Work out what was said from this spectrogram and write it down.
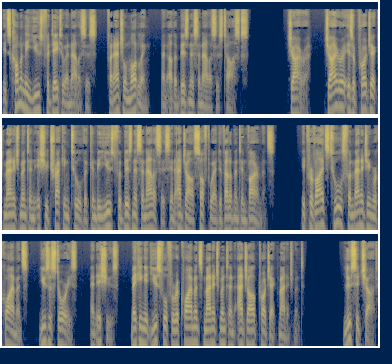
It's commonly used for data analysis, financial modeling, and other business analysis tasks. Jira Jira is a project management and issue tracking tool that can be used for business analysis in agile software development environments. It provides tools for managing requirements, user stories, and issues, making it useful for requirements management and agile project management. Lucidchart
